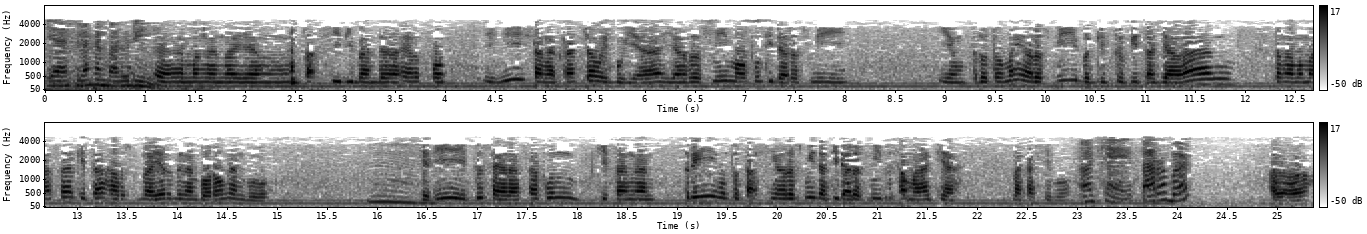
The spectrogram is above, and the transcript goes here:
Ya, silahkan Pak Rudi. Eh, mengenai yang taksi di bandara airport ini sangat kacau Ibu ya, yang resmi maupun tidak resmi. Yang terutama yang resmi begitu kita jalan setengah memasak kita harus bayar dengan borongan Bu. Jadi itu saya rasa pun kita ngantri untuk taksi yang resmi dan tidak resmi itu sama aja. Terima kasih Bu. Oke, Pak Robert, Halo,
